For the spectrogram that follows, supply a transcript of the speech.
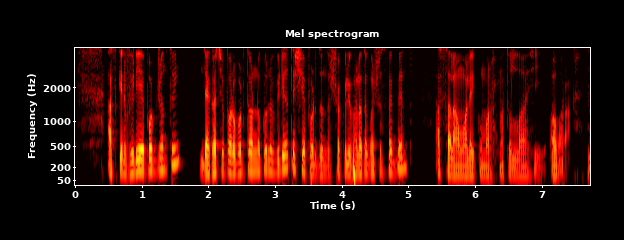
আজকের ভিডিও এ পর্যন্তই। দেখা হচ্ছে পরবর্তী অন্য কোনো ভিডিওতে। সে পর্যন্ত সকলেই ভালো থাকবেন, সুস্থ থাকবেন। আসসালামু আলাইকুম রহমতুল্লাহি অবরাকাত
